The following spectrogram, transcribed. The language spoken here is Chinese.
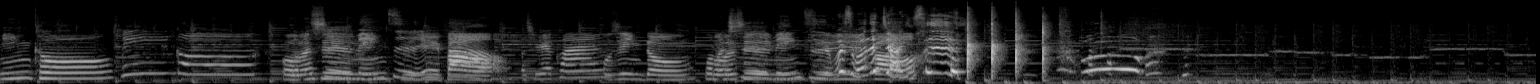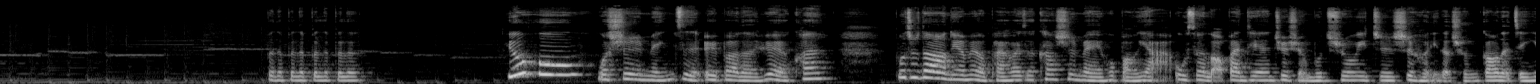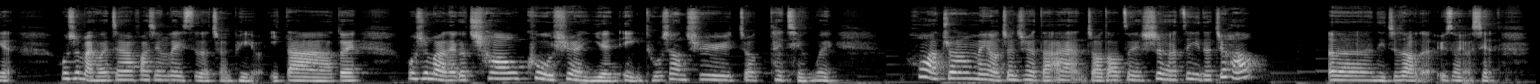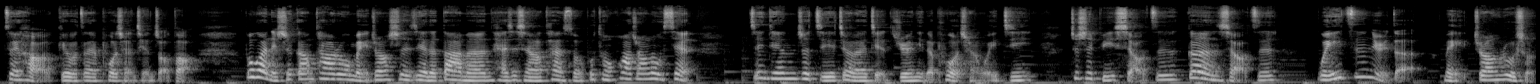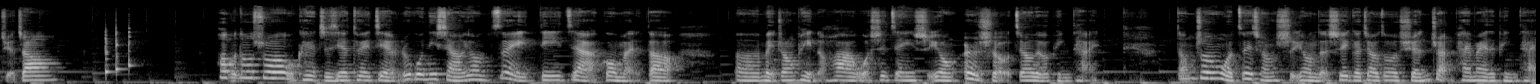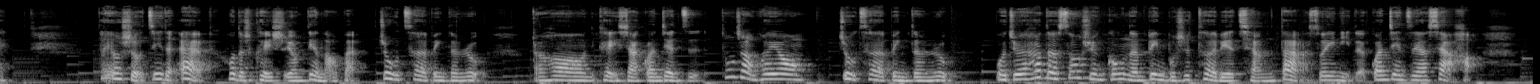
明空，明空，我们是名字预报，我是月宽，我是印东，我们是名字。为什么再讲一次？不了不了不了不了！哟呼！我是名字日报的月宽，不知道你有没有徘徊在康士美或宝雅物色老半天，却选不出一支适合你的唇膏的经验，或是买回家发现类似的产品有一大堆，或是买了一个超酷炫眼影，涂上去就太前卫。化妆没有正确答案，找到最适合自己的就好。呃，你知道的，预算有限。最好给我在破产前找到。不管你是刚踏入美妆世界的大门，还是想要探索不同化妆路线，今天这集就来解决你的破产危机。这是比小资更小资、微资女的美妆入手绝招。话不多说，我可以直接推荐。如果你想要用最低价购买到呃美妆品的话，我是建议使用二手交流平台。当中我最常使用的是一个叫做旋转拍卖的平台，它有手机的 App，或者是可以使用电脑版注册并登入，然后你可以下关键字。通常会用注册并登入，我觉得它的搜寻功能并不是特别强大，所以你的关键字要下好。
